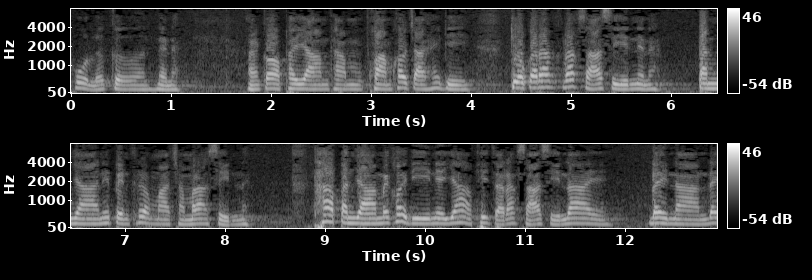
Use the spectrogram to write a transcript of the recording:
พูดเหลือเกินเนี่ยนะอันก็พยายามทำความเข้าใจให้ดี เกี่ยวกับรักษาศีลเนี่ยนะปัญญานี่เป็นเครื่องมาชำระศีลถ้าปัญญาไม่ค่อยดีเนี่ยยากที่จะรักษาศีลได้ได้นานได้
